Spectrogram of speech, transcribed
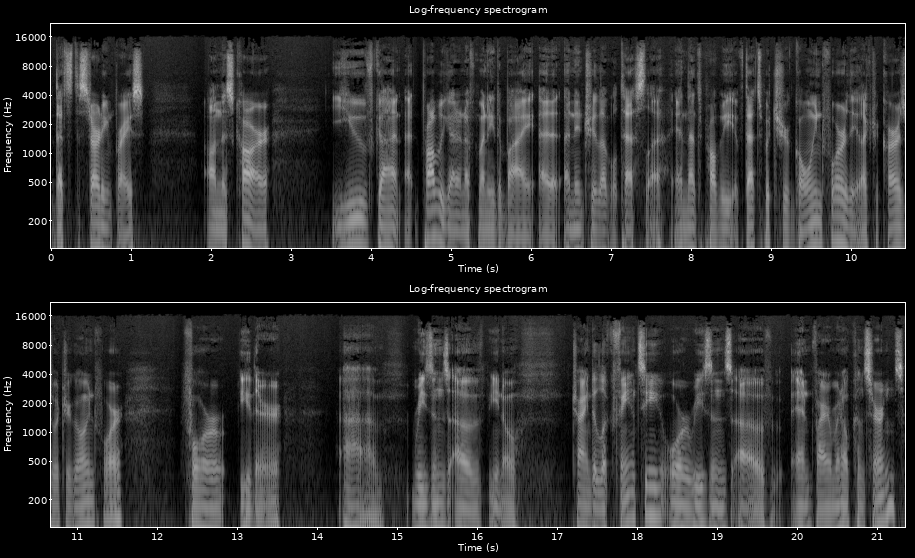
that's the starting price on this car you've got uh, probably got enough money to buy a, an entry level Tesla, and that's probably if that's what you're going for, the electric car is what you're going for, for either uh, reasons of you know trying to look fancy or reasons of environmental concerns.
